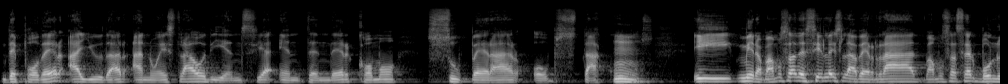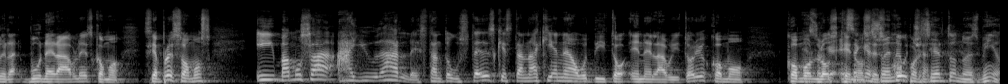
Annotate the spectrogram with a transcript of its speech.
de poder ayudar a nuestra audiencia a entender cómo superar obstáculos. Y mira, vamos a decirles la verdad, vamos a ser vulnera- vulnerables como siempre somos y vamos a ayudarles, tanto ustedes que están aquí en, el audito, en el auditorio como, como Eso los que, ese nos que suena, escuchan. por cierto, no es mío.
